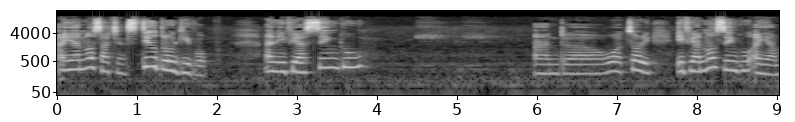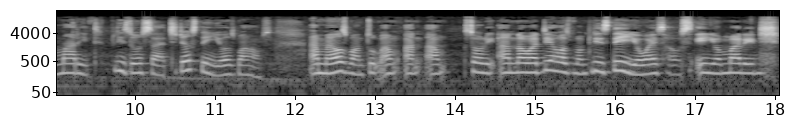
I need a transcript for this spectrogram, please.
and you are not searching still don't give up. And if you are single and uh, what sorry if you are not single and you are married please don't search. Just stay in your husband house. And my husband too um, and um sorry and our dear husband please stay in your wife's house in your marriage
